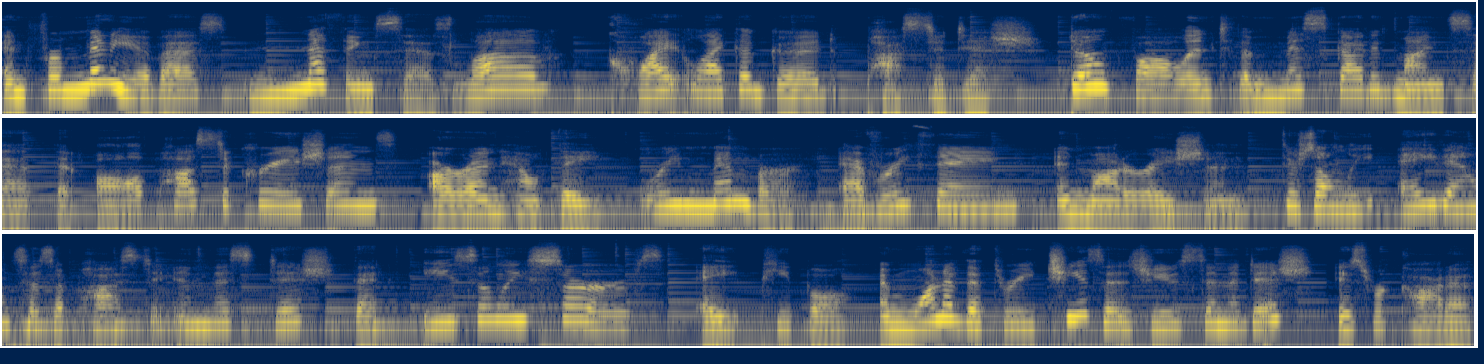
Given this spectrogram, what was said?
And for many of us, nothing says love quite like a good pasta dish. Don't fall into the misguided mindset that all pasta creations are unhealthy. Remember, everything in moderation. There's only 8 ounces of pasta in this dish that easily serves 8 people. And one of the three cheeses used in the dish is ricotta.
